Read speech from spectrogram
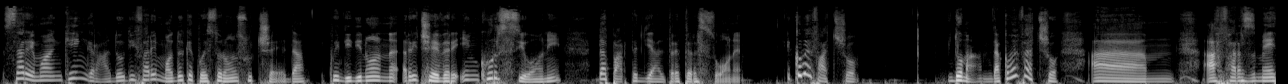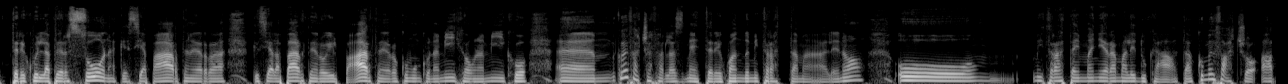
saremo anche in grado di fare in modo che questo non succeda, quindi di non ricevere incursioni da parte di altre persone. E come faccio Domanda, come faccio a, a, far smettere quella persona, che sia partner, che sia la partner o il partner o comunque un'amica o un amico, ehm, come faccio a farla smettere quando mi tratta male, no? O mi tratta in maniera maleducata? Come faccio a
